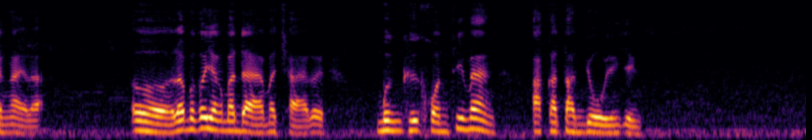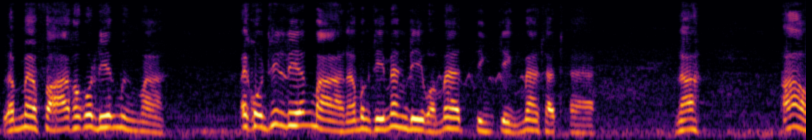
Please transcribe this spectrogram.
ยังไงละเออ แล้วมันก็ยังมาแดกมาแฉเลย มึงคือคนที่แม่งอักตันยูจริง ๆ แล้วแม่ฟ้าเขาก็เลี้ยงมึงมา อคนที่เลี้ยงมานะบางทีแม่งดีกว่าแม่จริง ๆ แม่แท้ๆนะอ้าว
